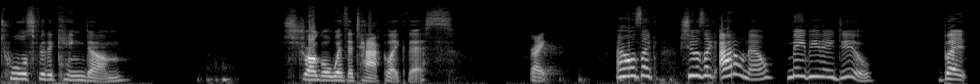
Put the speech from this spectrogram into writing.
tools for the kingdom struggle with attack like this?" Right. And I was like, she was like, I don't know. Maybe they do. But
